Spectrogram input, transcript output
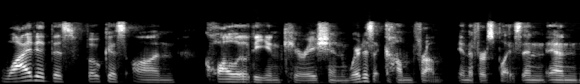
why did this focus on quality and curation where does it come from in the first place and and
